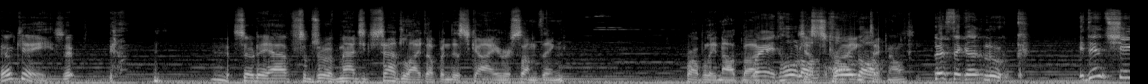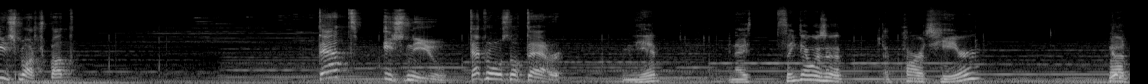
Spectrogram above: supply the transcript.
Okay, so... so they have some sort of magic satellite up in the sky or something. Probably not, but Wait, hold just on, hold on. technology. Let's take a look. It didn't change much, but that is new. That one was not there. Yep. And I think there was a, a part here. But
